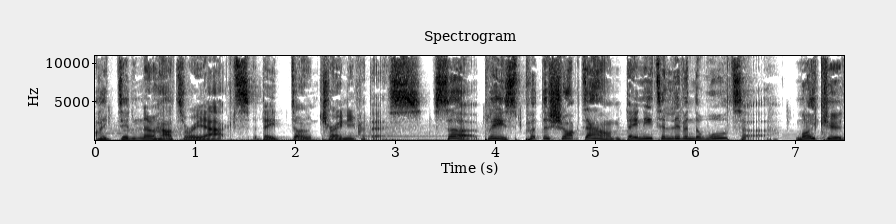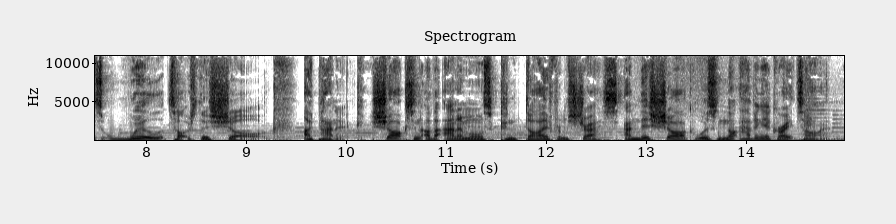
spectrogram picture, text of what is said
I didn't know how to react. They don't train you for this. Sir, please put the shark down. They need to live in the water. My kids will touch this shark. I panic. Sharks and other animals can die from stress, and this shark was not having a great time.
